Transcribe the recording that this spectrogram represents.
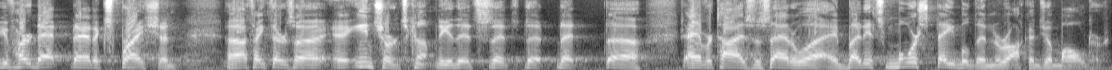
you've heard that, that expression. Uh, I think there's a, insurance company that's, that, that, that uh, advertises that away, but it's more stable than the rock of Gibraltar.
